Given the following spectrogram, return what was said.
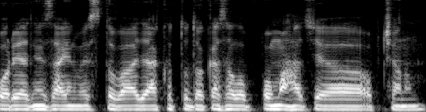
poriadne zainvestovať, ako to dokázalo pomáhať e, občanom.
